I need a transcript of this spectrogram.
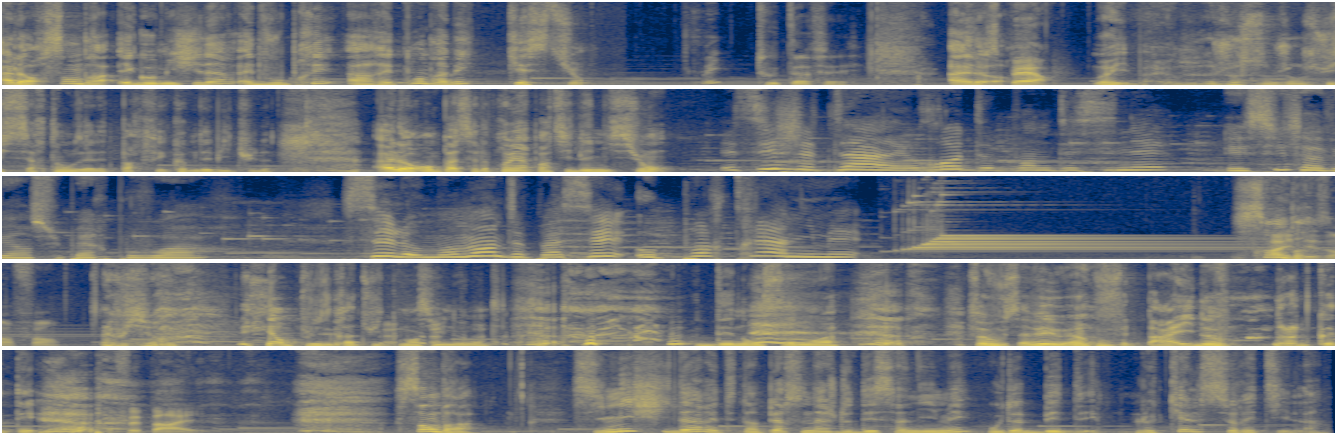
Alors, Sandra et Michidar, êtes-vous prêts à répondre à mes questions? Tout à fait. Alors, J'espère. oui, bah, je- j'en suis certain, vous allez être parfait comme d'habitude. Alors, on passe à la première partie de l'émission. Et si j'étais un héros de bande dessinée? Et si j'avais un super pouvoir? C'est le moment de passer au portrait animé. Sandra. des enfants. Ah oui, et en plus gratuitement, c'est une honte. Dénoncez-moi. Enfin, vous savez, hein, vous faites pareil de, de l'autre côté. On fait pareil. Sandra, si Michidar était un personnage de dessin animé ou de BD, lequel serait-il?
